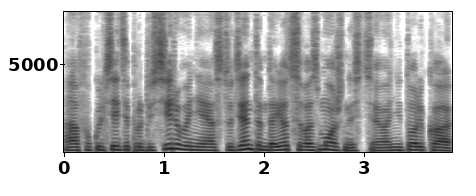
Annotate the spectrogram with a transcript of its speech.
а, факультете продюсирования студентам дается возможность а, не только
